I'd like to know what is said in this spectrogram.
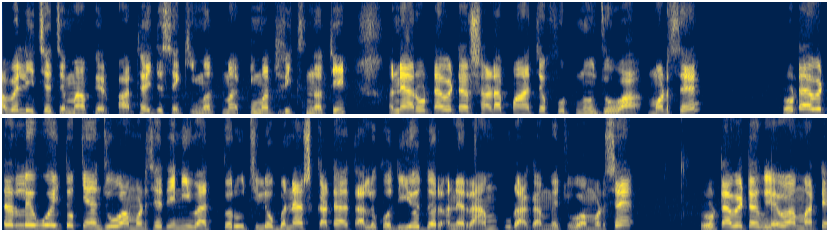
આવેલી છે, જેમાં ફેરફાર થઈ જશે. કિંમતમાં, કિંમત ફિક્સ નથી. અને આ રોટાવેટર સાડા પાંચ ફૂટનું જોવા મળશે. રોટાવેટર લેવું હોય તો ક્યાં જોવા મળશે તેની વાત કરું. જિલ્લો બનાસકાંઠા તાલુકો દિયોદર અને રામપુરા ગામે જોવા મળશે. રોટાવેટર લેવા માટે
